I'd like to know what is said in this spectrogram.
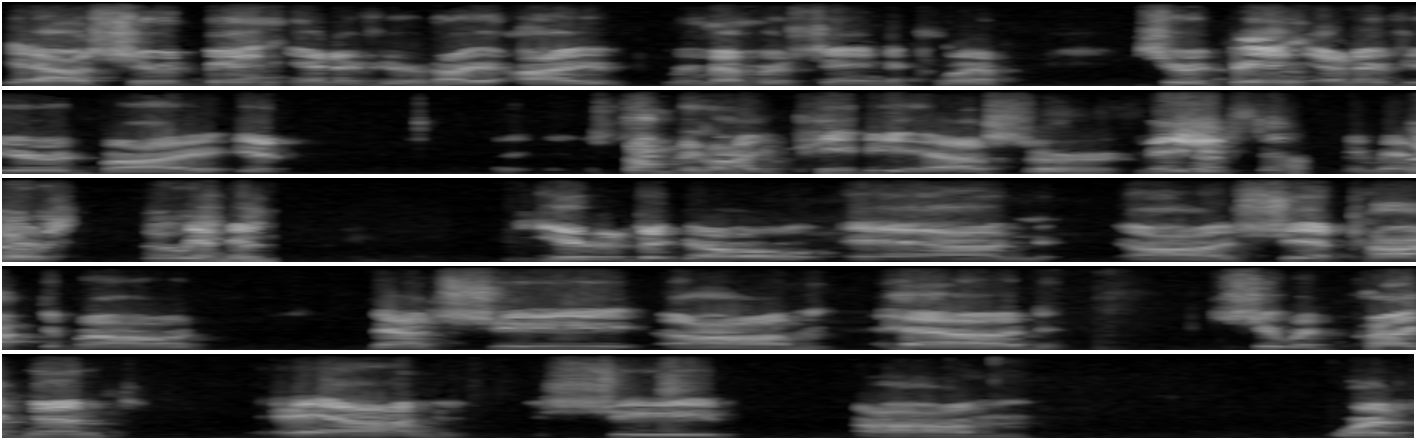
Yeah, she was being interviewed. I, I remember seeing the clip. She was being interviewed by it, something like PBS or maybe Yeah. 60 Very, Minutes. Very And it- years ago, and uh, she had talked about that she um, had she was pregnant and she um, was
